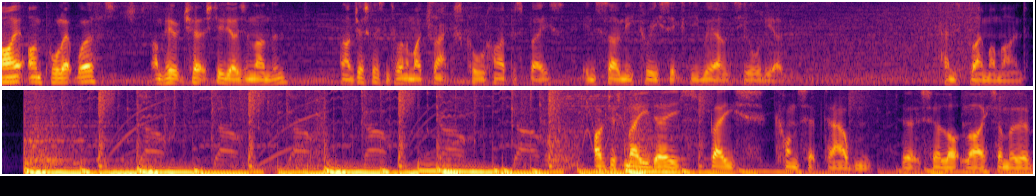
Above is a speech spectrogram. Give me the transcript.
Hi, I'm Paul Epworth. I'm here at Church Studios in London. And I've just listened to one of my tracks called Hyperspace in Sony 360 Reality Audio. And it's blown my mind. I've just made a space concept album that's a lot like some of the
